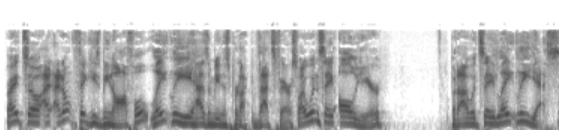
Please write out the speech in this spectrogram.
Right. So I, I don't think he's been awful. Lately, he hasn't been as productive. That's fair. So I wouldn't say all year, but I would say lately, yes,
